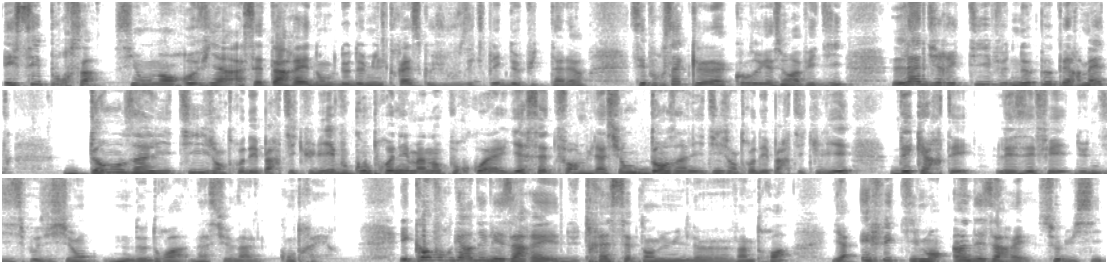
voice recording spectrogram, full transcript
Et c'est pour ça, si on en revient à cet arrêt donc de 2013 que je vous explique depuis tout à l'heure, c'est pour ça que la Cour de avait dit la directive ne peut permettre dans un litige entre des particuliers, vous comprenez maintenant pourquoi il y a cette formulation, dans un litige entre des particuliers, d'écarter les effets d'une disposition de droit national contraire. Et quand vous regardez les arrêts du 13 septembre 2023, il y a effectivement un des arrêts, celui-ci,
